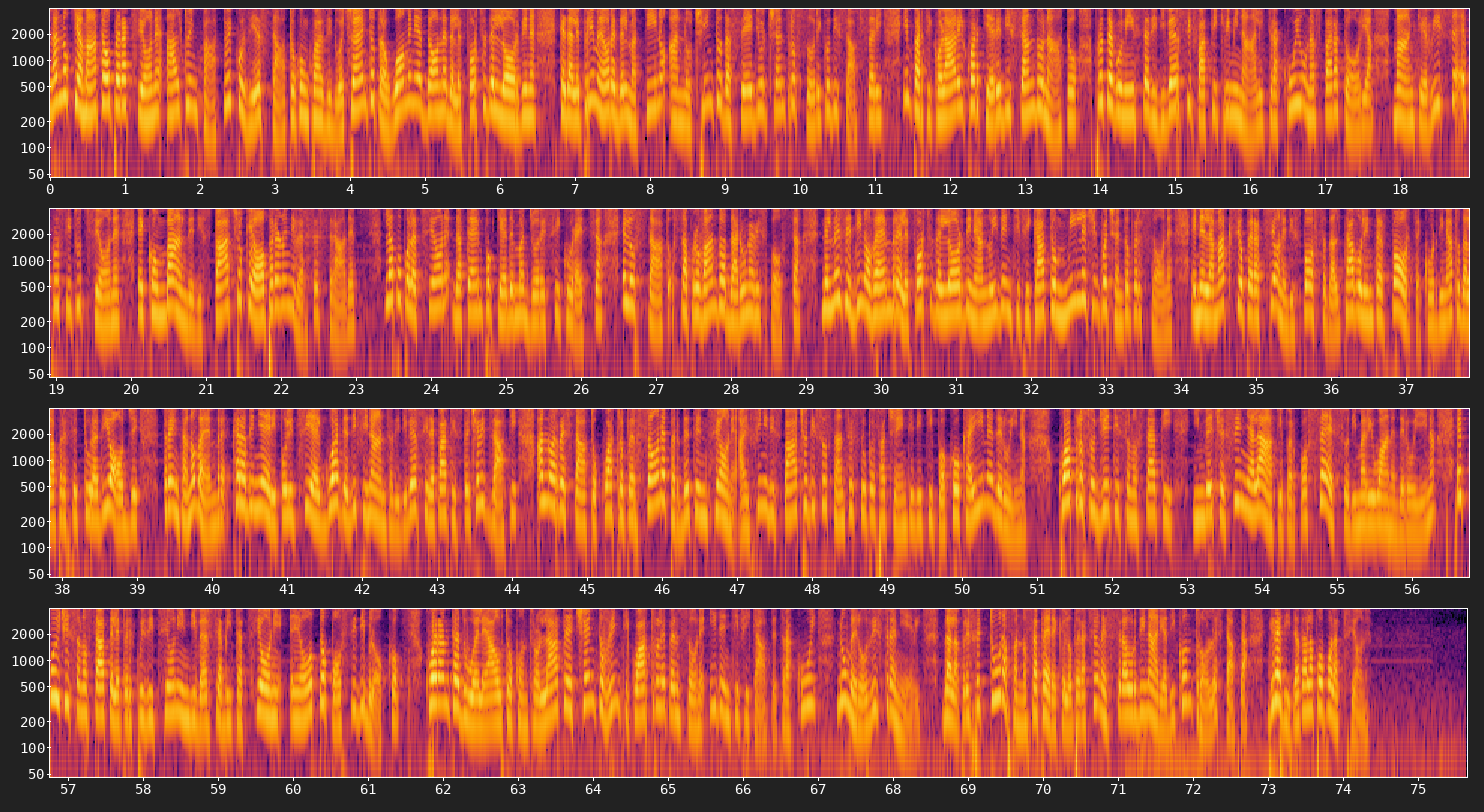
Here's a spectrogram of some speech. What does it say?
L'hanno chiamata Operazione Alto Impatto e così è stato, con quasi 200 tra uomini e donne delle forze dell'ordine che dalle prime ore del mattino hanno cinto d'assedio il centro storico di Sassari, in particolare il quartiere di San Donato, protagonista di diversi fatti criminali, tra cui una sparatoria, ma anche risse e prostituzione e con bande di spaccio che operano in diverse strade. La popolazione da tempo chiede maggiore sicurezza e lo Stato sta provando a dare una risposta. Nel mese di novembre novembre le forze dell'ordine hanno identificato 1500 persone e nella maxi operazione disposta dal tavolo interforze coordinato dalla prefettura di oggi, 30 novembre, carabinieri, polizia e guardia di finanza di diversi reparti specializzati hanno arrestato quattro persone per detenzione ai fini di spaccio di sostanze stupefacenti di tipo cocaina ed eroina. Quattro soggetti sono stati invece segnalati per possesso di marijuana ed eroina e poi ci sono state le perquisizioni in diverse abitazioni e 8 posti di blocco, 42 le auto controllate e 124 le persone identificate, tra cui numerosi stranieri. Dalla prefettura fanno sapere che l'operazione straordinaria di controllo è stata gradita dalla popolazione.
